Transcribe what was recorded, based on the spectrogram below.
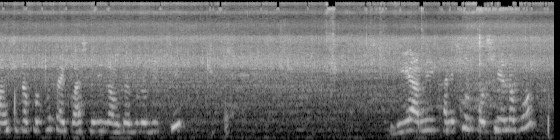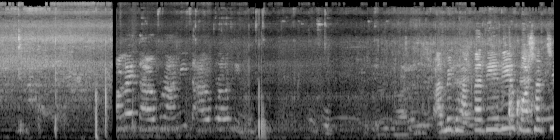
মাংসটা করব, তাই কাশ্মীরি লঙ্কার গুঁড়ো দিচ্ছি। দিয়ে আমি খানিক্ষণ কষিয়ে নেব। আমি ঢাকা দিয়ে দিয়ে কষাচ্ছি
